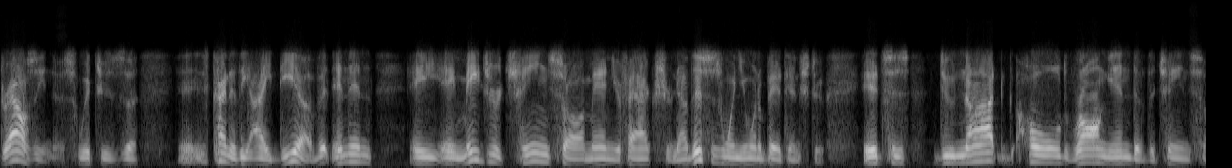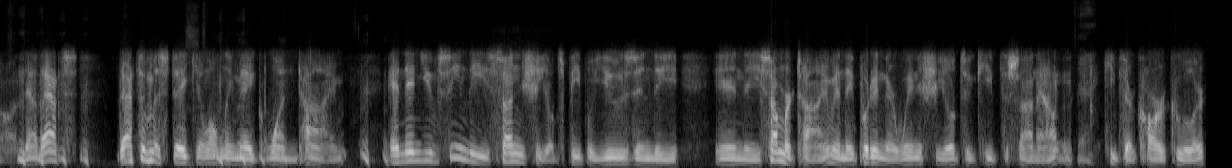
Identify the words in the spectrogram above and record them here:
drowsiness, which is, uh, is kind of the idea of it. And then a, a major chainsaw manufacturer, now this is one you want to pay attention to. It says, do not hold wrong end of the chainsaw. Now that's that's a mistake you'll only make one time. And then you've seen these sun shields people use in the in the summertime, and they put in their windshield to keep the sun out and yeah. keep their car cooler.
